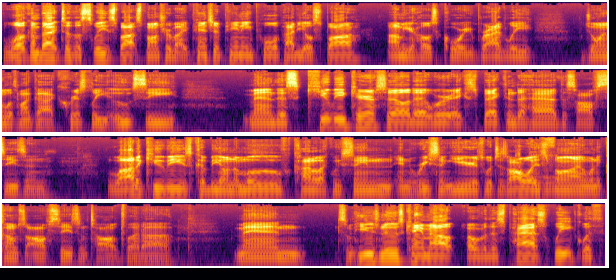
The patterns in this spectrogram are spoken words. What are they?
Welcome back to the Sweet Spot, sponsored by Pinch a Penny Pool Patio Spa. I'm your host Cory Bradley, joined with my guy Chris Liuzzi. Man, this QB carousel that we're expecting to have this offseason. A lot of QBs could be on the move, kind of like we've seen in, in recent years, which is always fun when it comes to offseason talk. But uh, man, some huge news came out over this past week with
